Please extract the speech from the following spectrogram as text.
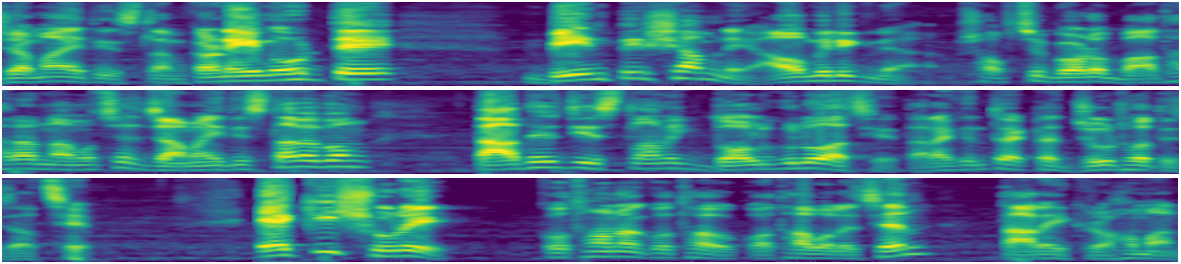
জামায়াত ইসলাম। কারণ এই মুহূর্তে বিএনপির সামনে আওয়ামী লীগ না সবচেয়ে বড় বাধারার নাম হচ্ছে জামায়াত ইসলাম এবং তাদের যে ইসলামিক দলগুলো আছে, তারা কিন্তু একটা জোট হতে যাচ্ছে। একই সুরে কোথাও না কোথাও কথা বলেছেন তারেক রহমান।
